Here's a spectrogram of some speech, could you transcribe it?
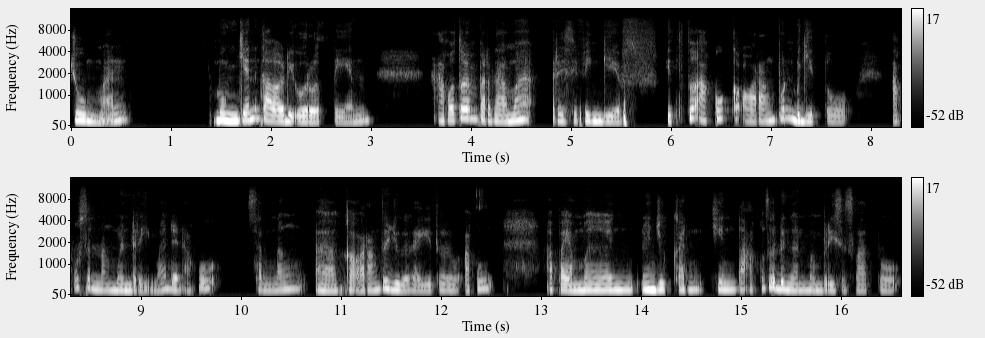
Cuman mungkin kalau diurutin aku tuh yang pertama receiving gift. Itu tuh aku ke orang pun begitu. Aku senang menerima dan aku seneng uh, ke orang tuh juga kayak gitu. Aku apa ya menunjukkan cinta aku tuh dengan memberi sesuatu.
